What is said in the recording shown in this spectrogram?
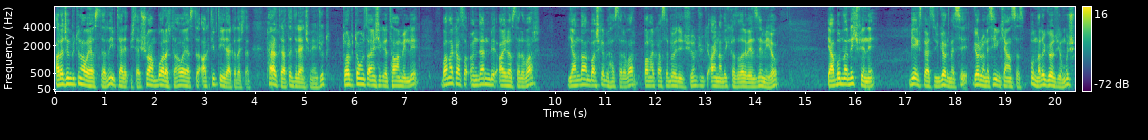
Aracın bütün hava yastıklarını iptal etmişler. Şu an bu araçta hava yastığı aktif değil arkadaşlar. Her tarafta direnç mevcut. Torpidomuz da aynı şekilde tamirli. Bana kalsa önden bir ayrı hasarı var. Yandan başka bir hasarı var. Bana kalsa böyle düşünüyorum. Çünkü aynı andaki kazalara benzemiyor. Yani bunların hiçbirini bir ekspertin görmesi, görmemesi imkansız. Bunlara göz yummuş.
